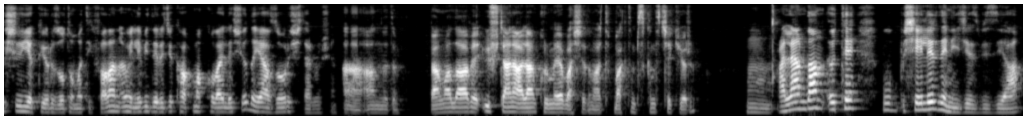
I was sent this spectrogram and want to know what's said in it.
ışığı yakıyoruz otomatik falan. Öyle bir derece kalkmak kolaylaşıyor da ya zor işler Ruşen. Aa, anladım. Ben vallahi abi 3 tane alarm kurmaya başladım artık. Baktım sıkıntı çekiyorum. Hmm, Alarmdan öte bu şeyleri deneyeceğiz biz ya.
